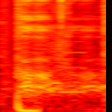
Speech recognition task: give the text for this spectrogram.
pop, pop.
